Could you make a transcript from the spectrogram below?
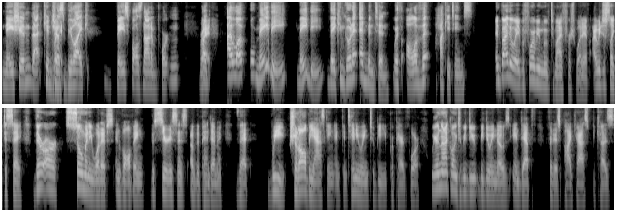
nation that can just Right. be like baseball's not important. Right. Like, I love maybe maybe they can go to Edmonton with all of the hockey teams. And by the way, before we move to my first what if, I would just like to say there are so many what ifs involving the seriousness of the pandemic that we should all be asking and continuing to be prepared for. We are not going to be, do, be doing those in depth for this podcast because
